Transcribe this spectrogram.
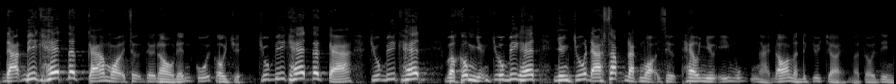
đã biết hết tất cả mọi sự từ đầu đến cuối câu chuyện. Chúa biết hết tất cả, Chúa biết hết và không những Chúa biết hết, nhưng Chúa đã sắp đặt mọi sự theo như ý muốn của Ngài. Đó là Đức Chúa Trời mà tôi tin.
